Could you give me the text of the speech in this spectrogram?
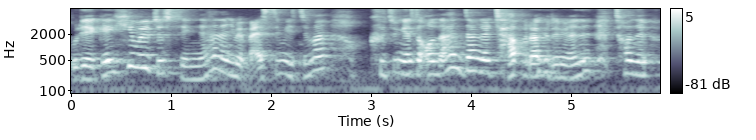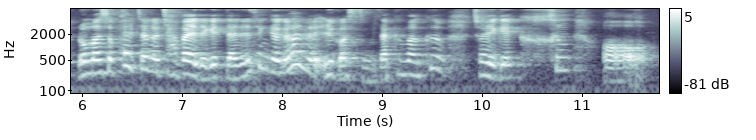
우리에게 힘을 줄 수 있는 하나님의 말씀이지만 그 중에서 어느 한 장을 잡으라 그러면은 저는 로마서 8장을 잡아야 되겠다는 생각을 하며 읽었습니다. 그만큼 저에게 큰 어,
